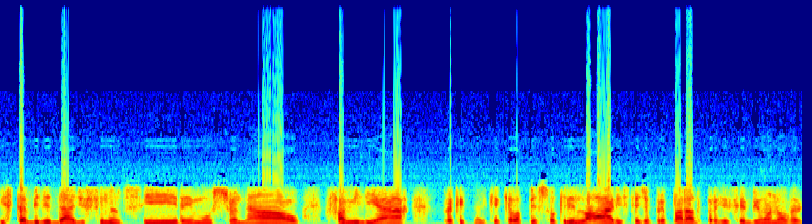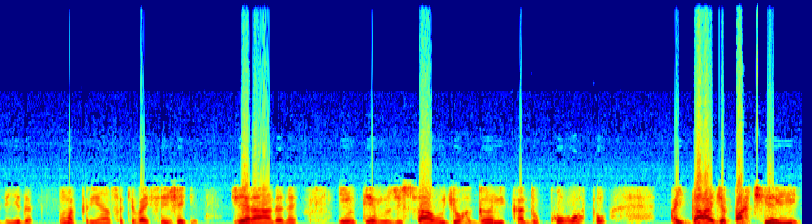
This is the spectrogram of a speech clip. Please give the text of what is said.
estabilidade financeira, emocional, familiar, para que, que aquela pessoa, aquele lar esteja preparado para receber uma nova vida, uma criança que vai ser gerada, né? E em termos de saúde orgânica do corpo, a idade a partir aí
